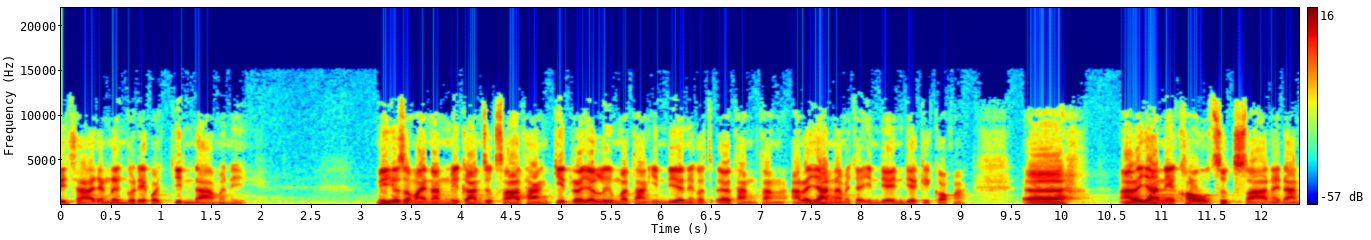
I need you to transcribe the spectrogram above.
วิชาอย่างหนึ่งก็เรียกว่าจินดามณีมีอยู่สมัยนั้นมีการศึกษาทางจิตเราอย่าลืมว่าทางอินเดียเนี่ยเขาเออทางทางอารยันนะไม่ใช่อินเดียอินเดียกิ๊กก๊อกมาก อารยันเนี่ยเขาศึกษาในด้าน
